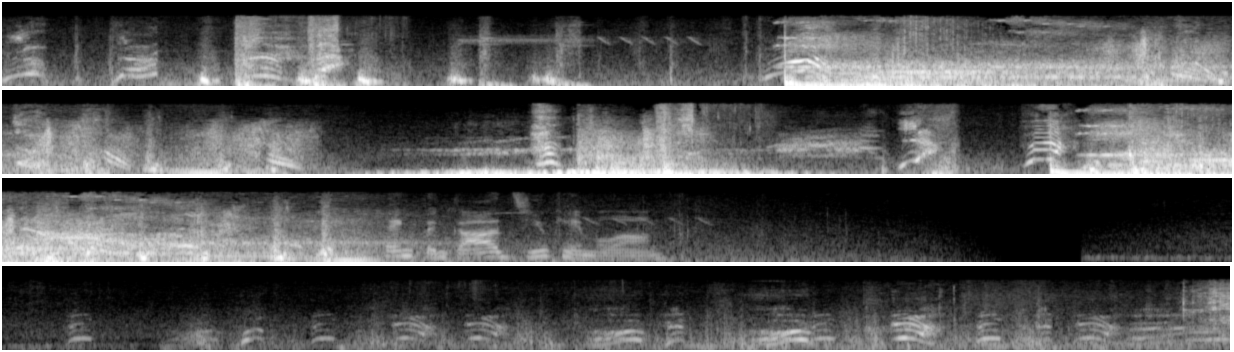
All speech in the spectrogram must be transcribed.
Thank the gods you came along.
